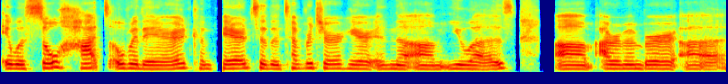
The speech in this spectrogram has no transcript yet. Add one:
it was so hot over there compared to the temperature here in the um, U.S. Um, I remember uh,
